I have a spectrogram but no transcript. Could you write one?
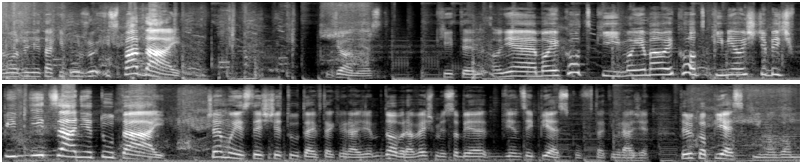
No może nie taki burżuj i spadaj! Gdzie on jest? Kitten. O nie, moje kotki, moje małe kotki, miałyście być w piwnicy, a nie tutaj! Czemu jesteście tutaj w takim razie? Dobra, weźmy sobie więcej piesków w takim razie. Tylko pieski mogą,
